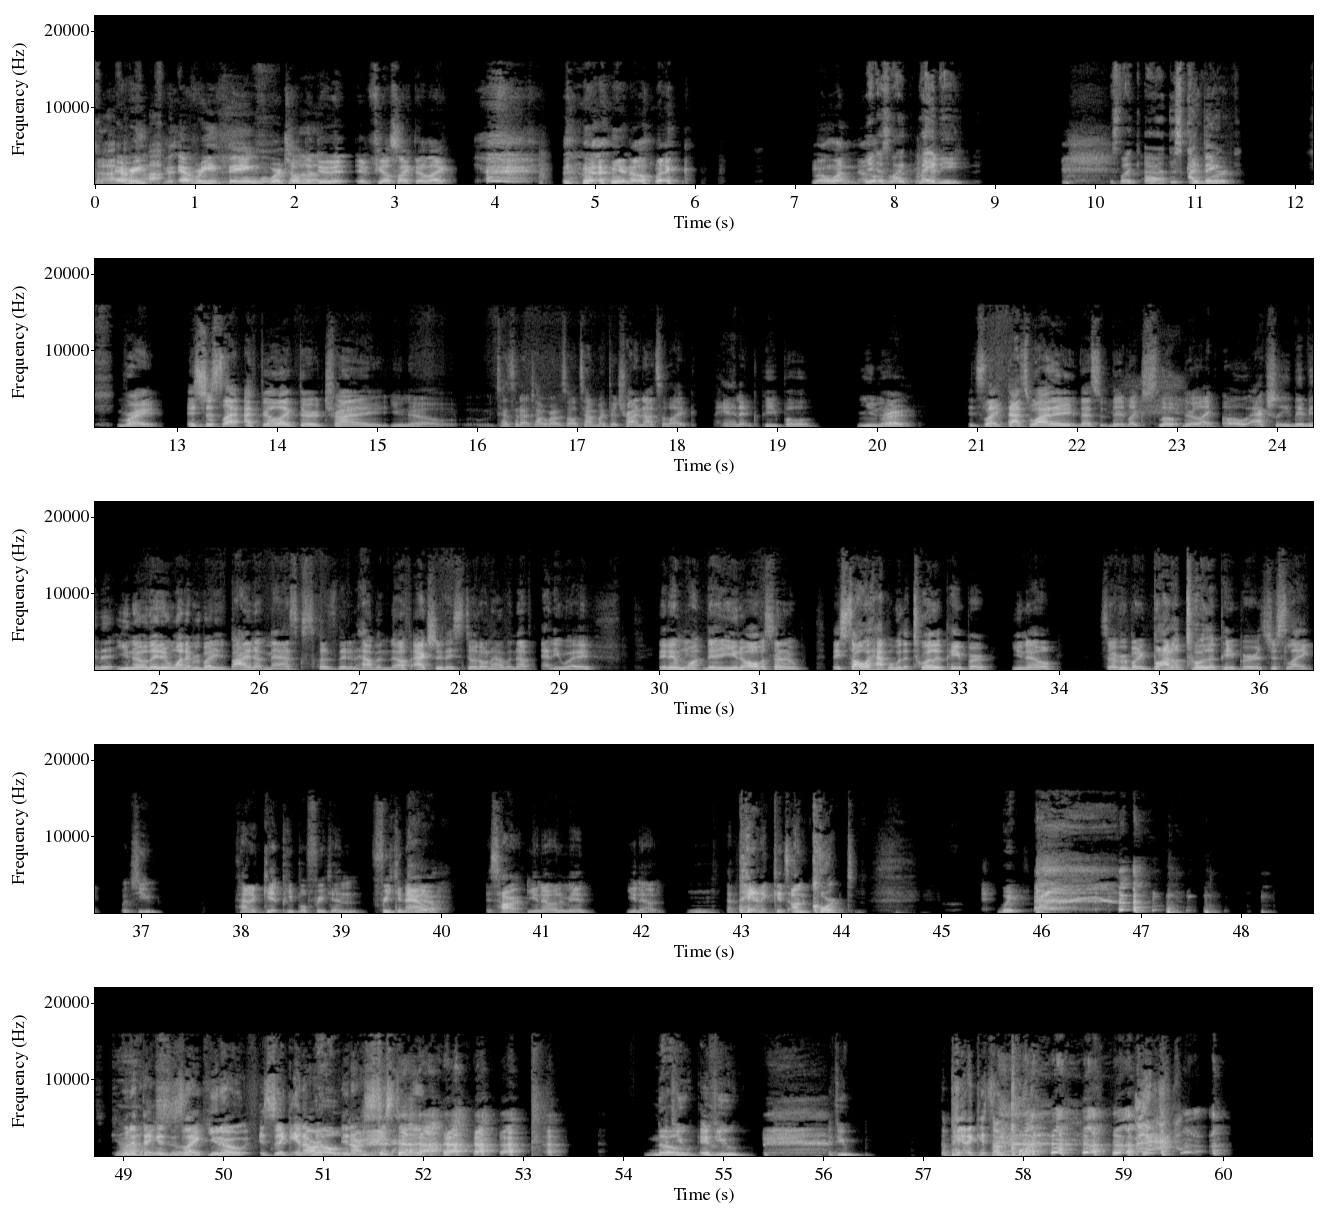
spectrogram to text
Every everything we're told to Uh. do it, it feels like they're like, you know, like no one knows. yeah, it's like, maybe. It's like, uh, this I could think- work. Right. It's just like I feel like they're trying, you know, Tess and I talk about this all the time. Like they're trying not to like panic people. You know, right. it's like that's why they that's they're like slow. They're like, oh, actually, maybe the you know they didn't want everybody buying up masks because they didn't have enough. Actually, they still don't have enough anyway. They didn't want they you know all of a sudden they saw what happened with the toilet paper. You know, so everybody bought up toilet paper. It's just like what you kind of get people freaking freaking out. Yeah. It's hard. You know what I mean? You know, Mm. the panic gets uncorked. Wait. well, the thing is, is like you know, it's like in our No. in our system. that no. If you if you if you the panic gets uncorked.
